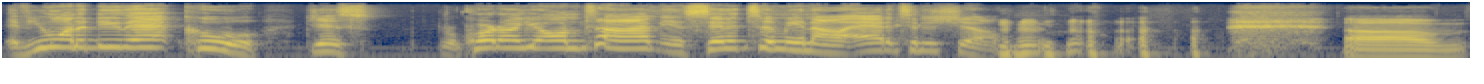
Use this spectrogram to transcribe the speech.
if you want to do that cool. Just record on your own time and send it to me and i'll add it to the show. Um,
